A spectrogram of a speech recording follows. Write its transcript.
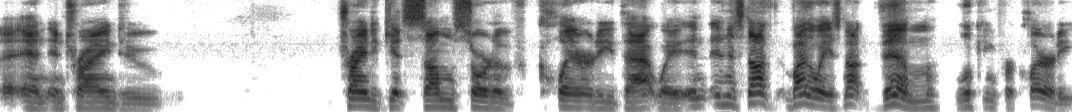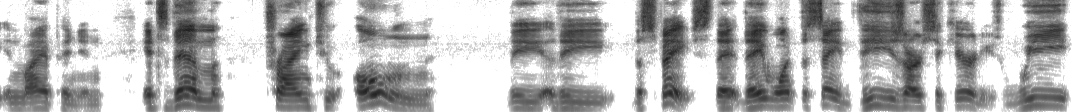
and and trying to trying to get some sort of clarity that way. And and it's not by the way, it's not them looking for clarity in my opinion. It's them trying to own the the the space. They they want to say these are securities. We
